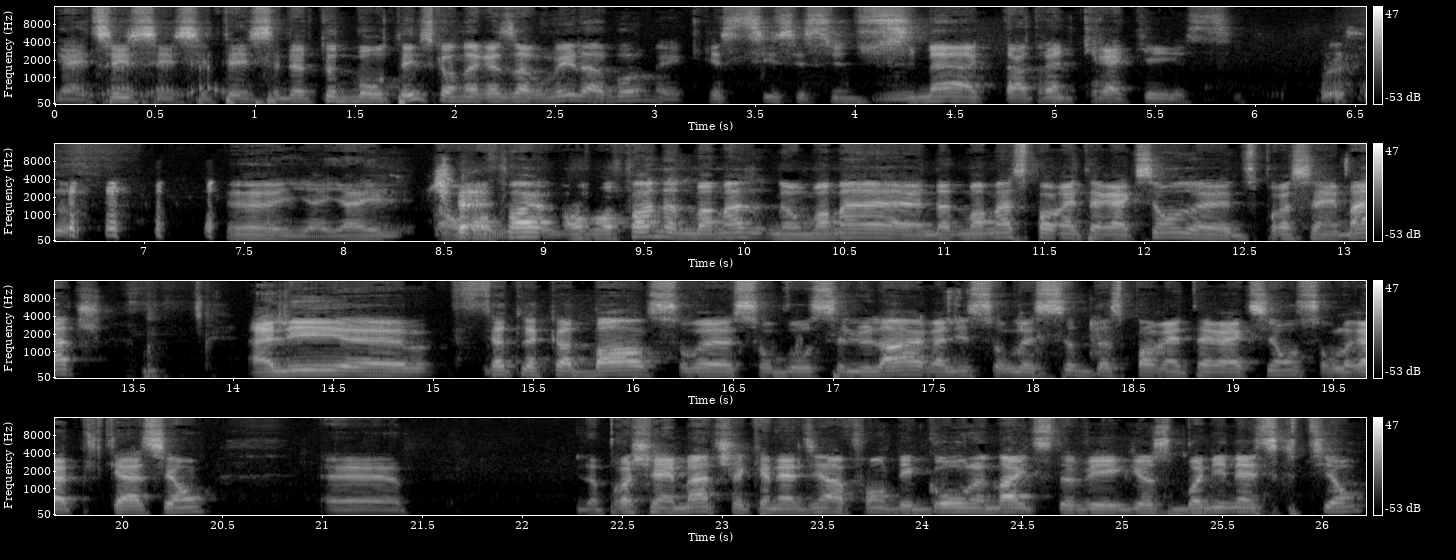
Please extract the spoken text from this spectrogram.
Ben, c'est de toute beauté ce qu'on a réservé là-bas, mais Christy, c'est du mm. ciment qui est en train de craquer. C'est ça. on, va faire, on, va faire, notre moment, notre moment, sport interaction euh, du prochain match. Allez, euh, faites le code barre sur, euh, sur, vos cellulaires, allez sur le site de Sport Interaction, sur leur application. le prochain match, le Canadien affronte les Golden Knights de Vegas. Bonne d'inscription.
